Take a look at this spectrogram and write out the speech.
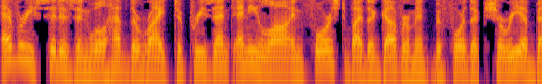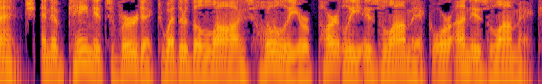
Every citizen will have the right to present any law enforced by the government before the Sharia bench and obtain its verdict whether the law is wholly or partly Islamic or un-Islamic.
